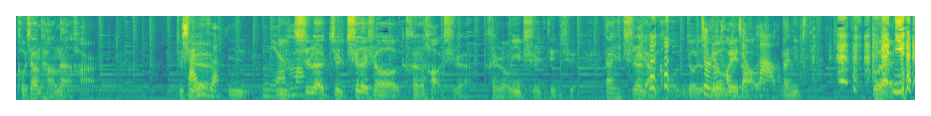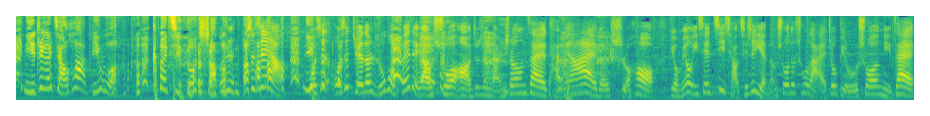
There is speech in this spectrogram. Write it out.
口香糖男孩儿，就是啥意思嗯，黏吗？你吃了就吃的时候很好吃，很容易吃进去，但是吃了两口你就 就没有味道蜡了那你 对你你这个讲话比我 客气多少？不是，是这样，我是我是觉得，如果非得要说啊，就是男生在谈恋爱的时候有没有一些技巧，其实也能说得出来。就比如说你在，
